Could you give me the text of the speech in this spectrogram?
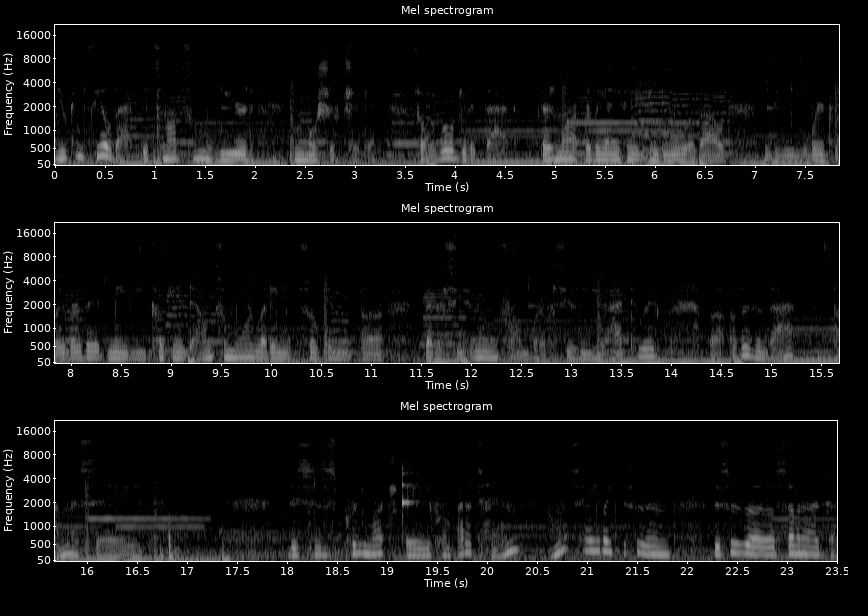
you can feel that. It's not some weird mush of chicken. So I will give it that. There's not really anything you can do about the weird flavor of it. Maybe cooking it down some more, letting it soak in uh, better seasoning from whatever seasoning you add to it. But other than that, I'm gonna say this is pretty much a, from out of 10, I'm gonna say like this is an, this is a 7 out of 10.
